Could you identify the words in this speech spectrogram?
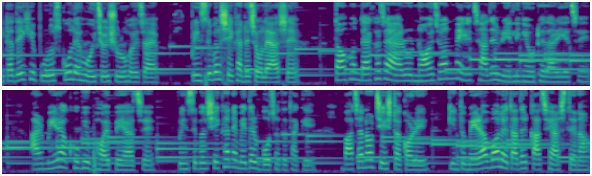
এটা দেখে পুরো স্কুলে হইচই শুরু হয়ে যায়। প্রিন্সিপাল সেখানে চলে আসে। তখন দেখা যায় আরও নয়জন মেয়ে ছাদের রেলিংয়ে উঠে দাঁড়িয়েছে। আর মেয়েরা খুবই ভয় পেয়ে আছে। প্রিন্সিপাল সেখানে মেয়েদের বোঝাতে থাকে। বাঁচানোর চেষ্টা করে। কিন্তু মেয়েরা বলে তাদের কাছে আসতে না।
